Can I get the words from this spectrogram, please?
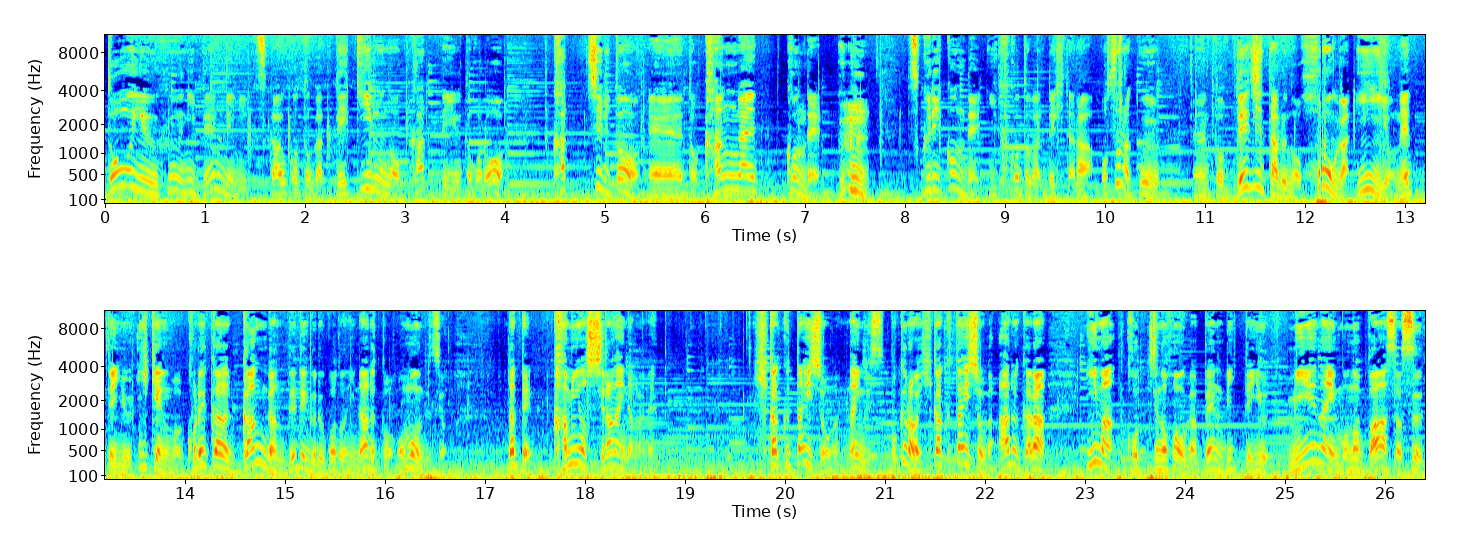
どういうふうに便利に使うことができるのかっていうところをかっちりと,、えー、と考え込んで作り込んでいくことができたらおそらく、えーとデジタルの方がいいよねっていう意見はこれからガンガン出てくることになると思うんですよ。だって紙を知らないんだからね比較対象がないんです。僕らは比較対象があるから今こっちの方が便利っていう見えないもの VS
